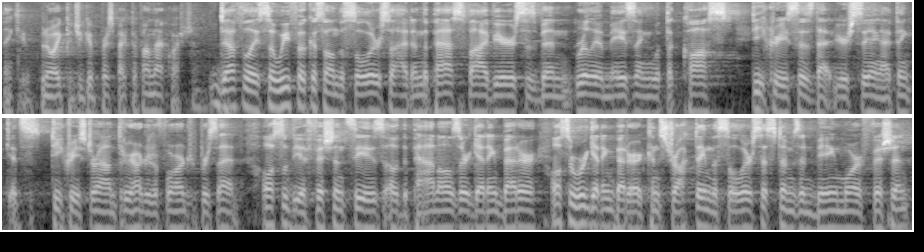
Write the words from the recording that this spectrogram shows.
Thank you. Benoit, could you give perspective on that question? Definitely. So we focus on the solar side, and the past five years has been really amazing with the cost decreases that you're seeing. I think it's decreased around 300 to 400 percent. Also, the efficiencies of the panels are getting better. Also, we're getting better at constructing the solar systems and being more efficient.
